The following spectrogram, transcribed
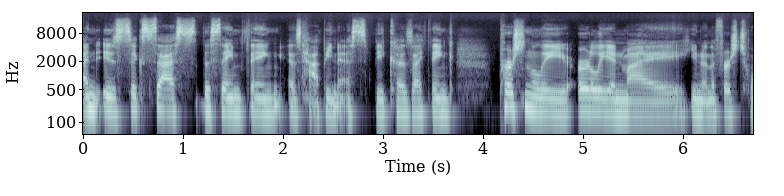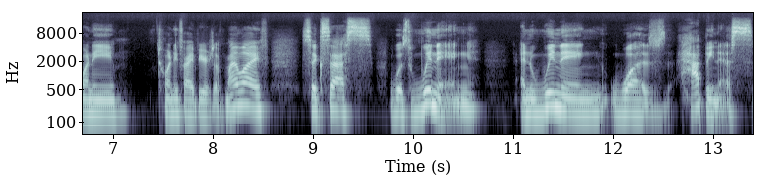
And is success the same thing as happiness? Because I think personally, early in my, you know, in the first 20, 25 years of my life, success was winning. And winning was happiness,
